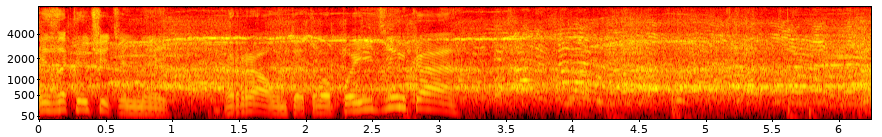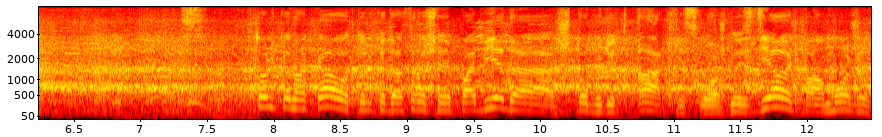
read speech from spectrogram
И заключительный раунд этого поединка. Только нокаут, только досрочная победа. Что будет архи сложно сделать, поможет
